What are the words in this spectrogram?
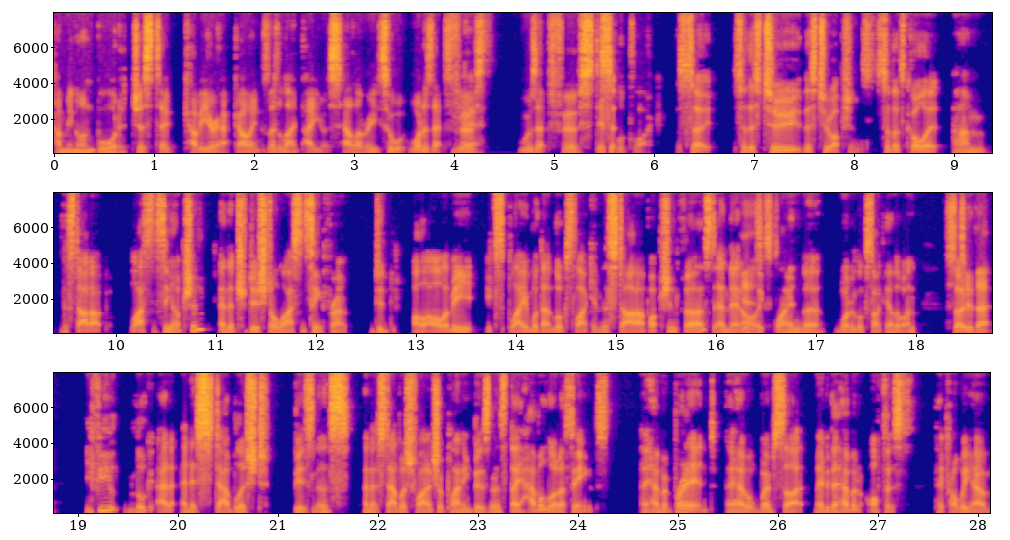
coming on board just to cover your outgoings, let alone pay your salary. So what does that first yeah. what does that first step so, look like? So so there's two there's two options. So let's call it um, the startup licensing option and the traditional licensing front. Did I'll, I'll let me explain what that looks like in the startup option first, and then I'll explain the what it looks like the other one. So do that. if you look at an established business, an established financial planning business, they have a lot of things. They have a brand, they have a website, maybe they have an office, they probably have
